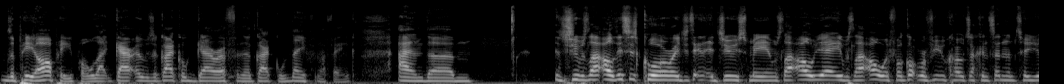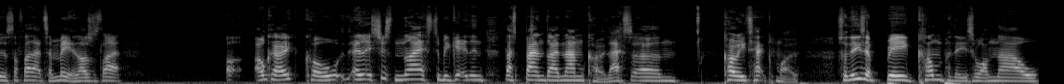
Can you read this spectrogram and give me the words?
the PR people, like Gar- it was a guy called Gareth and a guy called Nathan, I think, and um, and she was like, "Oh, this is Corey," just introduced me, and was like, "Oh yeah," he was like, "Oh, if I got review codes, I can send them to you and stuff like that to me," and I was just like. "Uh, Okay, cool, and it's just nice to be getting in. That's Bandai Namco. That's um, Koei Tecmo. So these are big companies who I'm now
